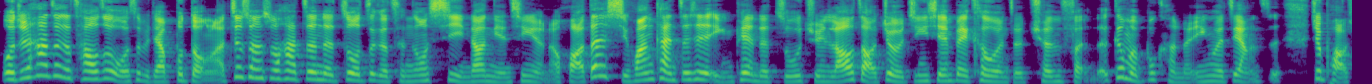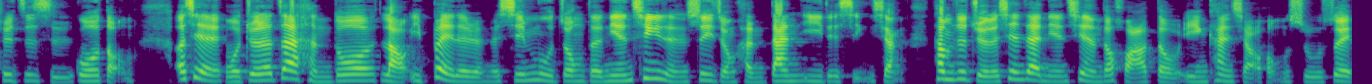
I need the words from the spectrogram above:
我觉得他这个操作我是比较不懂了。就算说他真的做这个成功吸引到年轻人的话，但喜欢看这些影片的族群老早就已经先被柯文哲圈粉了，根本不可能因为这样子就跑去支持郭董。而且我觉得在很多老一辈的人的心目中的年轻人是一种很单一的形象，他们就觉得现在年轻人都滑抖音、看小红书，所以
